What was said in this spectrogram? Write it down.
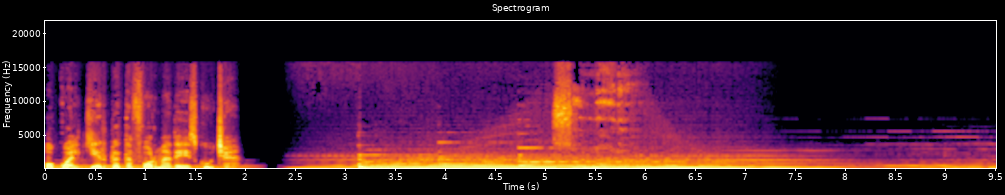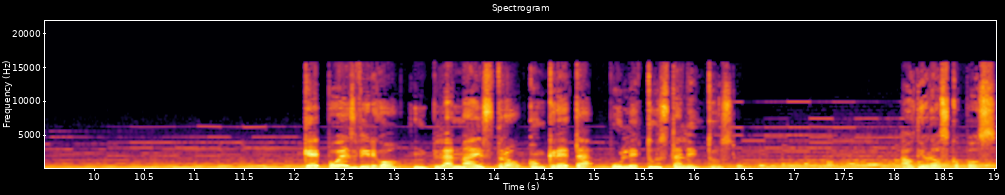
o cualquier plataforma de escucha. ¿Qué pues, Virgo? Un plan maestro, concreta, pule tus talentos. Audioróscopos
